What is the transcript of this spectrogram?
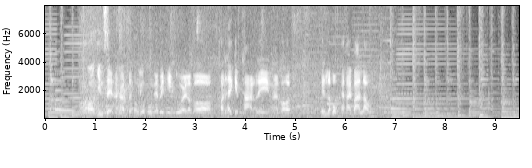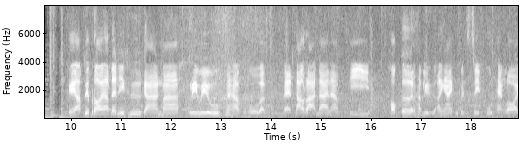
ๆ พอกินเสร็จนะครับ จะต้องยกพวกเนี้ยไปทิ้งด้วย แล้วก็เขาจะให้เก็บถาดอะไรเองนะก็เป็นระบบคล้ายๆบ้านเราโอเคครับเรียบร้อยครับ และนี่คือการมารีวิวนะครับโอ้โหแบบ8 9 ร้านได้นะครับที่ hawker นะครับหรือเอาง่ายคือเป็น street food แผงลอย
